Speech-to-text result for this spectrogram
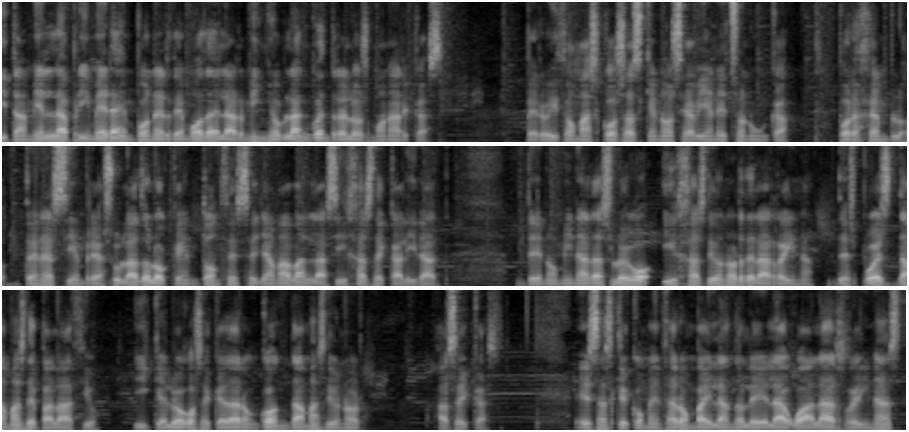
y también la primera en poner de moda el armiño blanco entre los monarcas pero hizo más cosas que no se habían hecho nunca. Por ejemplo, tener siempre a su lado lo que entonces se llamaban las hijas de calidad, denominadas luego hijas de honor de la reina, después damas de palacio, y que luego se quedaron con damas de honor, a secas. Esas que comenzaron bailándole el agua a las reinas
